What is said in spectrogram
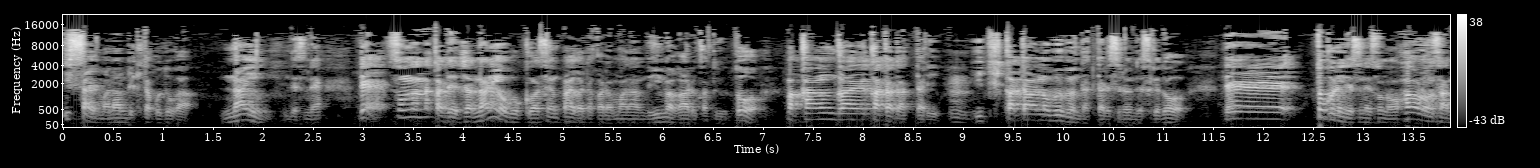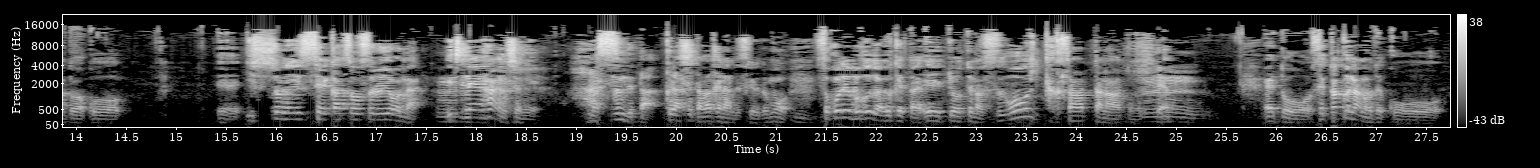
一切学んできたことがないんですね。で、そんな中で、じゃあ何を僕は先輩方から学んで今があるかというと、まあ考え方だったり、生き方の部分だったりするんですけど、で、特にですね、その、ハウロンさんとはこう、えー一緒に生活をするような、一年半一緒に、まあ、住んでた、暮らしてたわけなんですけれども、そこで僕が受けた影響っていうのはすごいたくさんあったなと思って、うんえっと、せっかくなのでこう、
